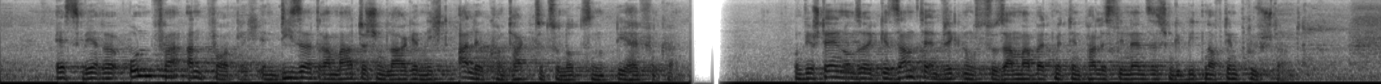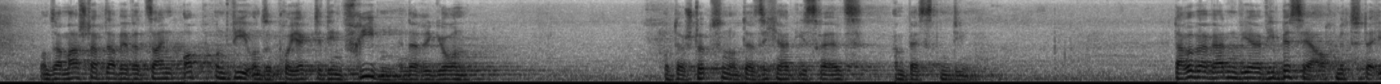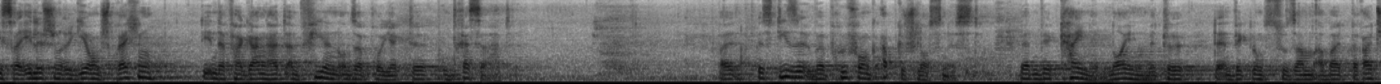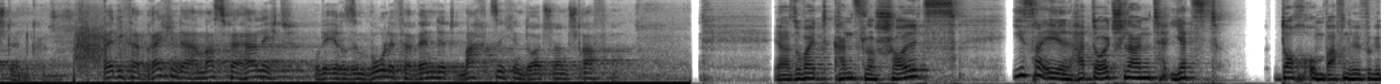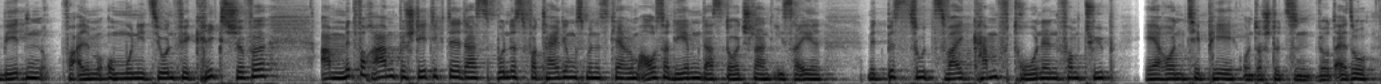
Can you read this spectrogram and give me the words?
es wäre unverantwortlich, in dieser dramatischen Lage nicht alle Kontakte zu nutzen, die helfen können. Und wir stellen unsere gesamte Entwicklungszusammenarbeit mit den palästinensischen Gebieten auf den Prüfstand. Unser Maßstab dabei wird sein, ob und wie unsere Projekte den Frieden in der Region unterstützen und der Sicherheit Israels am besten dienen. Darüber werden wir wie bisher auch mit der israelischen Regierung sprechen, die in der Vergangenheit an vielen unserer Projekte Interesse hatte. Weil bis diese Überprüfung abgeschlossen ist, werden wir keine neuen Mittel der Entwicklungszusammenarbeit bereitstellen können. Wer die Verbrechen der Hamas verherrlicht oder ihre Symbole verwendet, macht sich in Deutschland strafbar. Ja, soweit Kanzler Scholz. Israel hat Deutschland jetzt doch um Waffenhilfe gebeten, vor allem um Munition für Kriegsschiffe. Am Mittwochabend bestätigte das Bundesverteidigungsministerium außerdem, dass Deutschland Israel mit bis zu zwei Kampfdrohnen vom Typ Heron TP unterstützen wird. Also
